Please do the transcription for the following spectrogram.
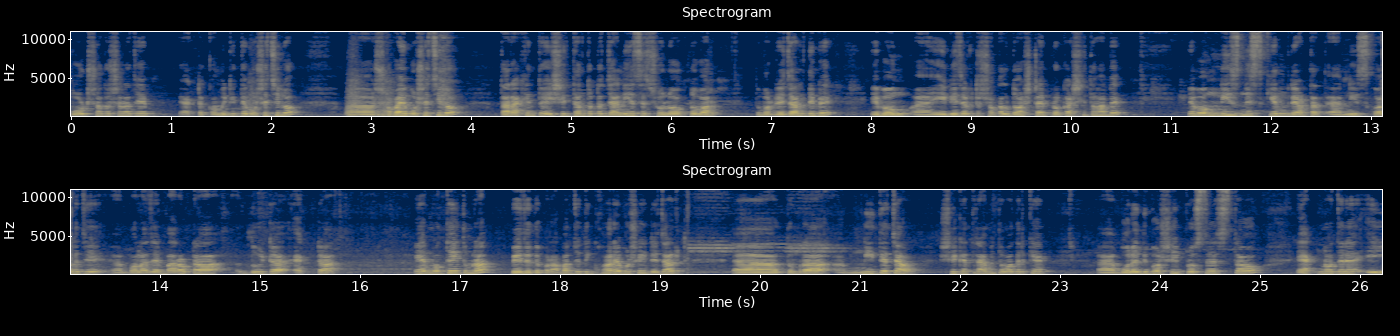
বোর্ড সদস্যরা যে একটা কমিটিতে বসেছিল সবাই বসেছিল, তারা কিন্তু এই সিদ্ধান্তটা জানিয়েছে, ষোলো অক্টোবর তোমার রেজাল্ট দেবে এবং এই রেজাল্টটা সকাল দশটায় প্রকাশিত হবে এবং নিজ নিজ কেন্দ্রে, অর্থাৎ নিজ কলেজে বলা যায় বারোটা, দুইটা, একটা, এর মধ্যেই তোমরা পেয়ে যেতে পারো। আবার যদি ঘরে বসেই রেজাল্ট তোমরা নিতে চাও, সেক্ষেত্রে আমি তোমাদেরকে বলে দিব, সেই প্রসেসটাও এক নজরে এই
